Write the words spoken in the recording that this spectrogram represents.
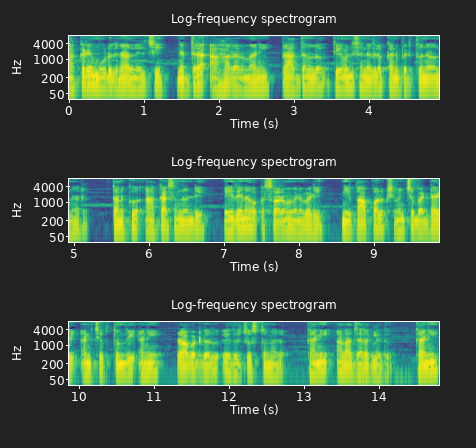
అక్కడే మూడు దినాలు నిలిచి నిద్ర ఆహారాలు మాని ప్రార్థనలో దేవుని సన్నిధిలో కనిపెడుతూనే ఉన్నారు. తనకు ఆకాశం నుండి ఏదైనా ఒక స్వరం వినబడి నీ పాపాలు క్షమించబడ్డాయి అని చెప్తుంది అని రాబర్ట్ గారు ఎదురు చూస్తున్నారు కానీ అలా జరగలేదు. కానీ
